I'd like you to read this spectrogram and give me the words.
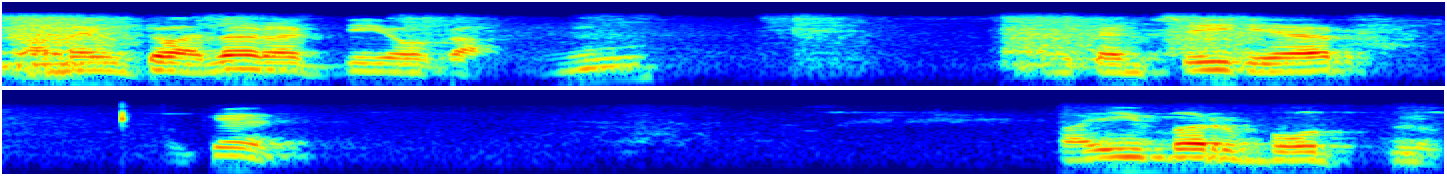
coming to other Agni Yoga. You can see here okay fibre boat look.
